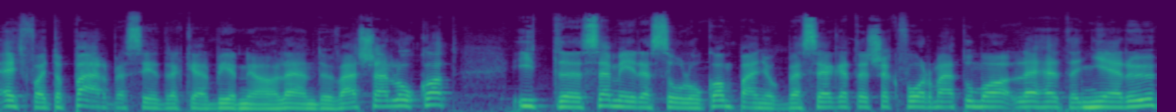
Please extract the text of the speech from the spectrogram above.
egyfajta párbeszédre kell bírni a leendő vásárlókat, itt személyre szóló kampányok, beszélgetések formátuma lehet nyerő,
